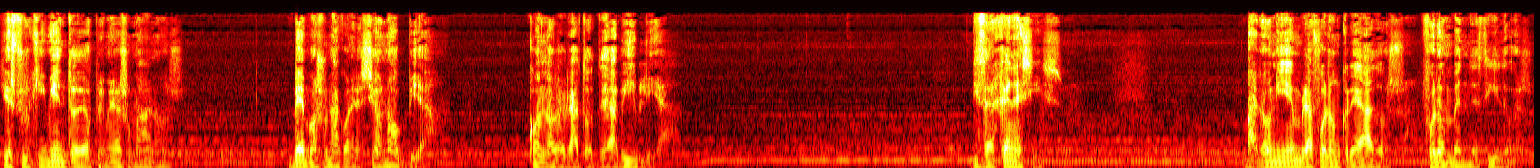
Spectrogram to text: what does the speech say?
y el surgimiento de los primeros humanos, vemos una conexión obvia con los relatos de la Biblia. Dice el Génesis, varón y hembra fueron creados, fueron bendecidos,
